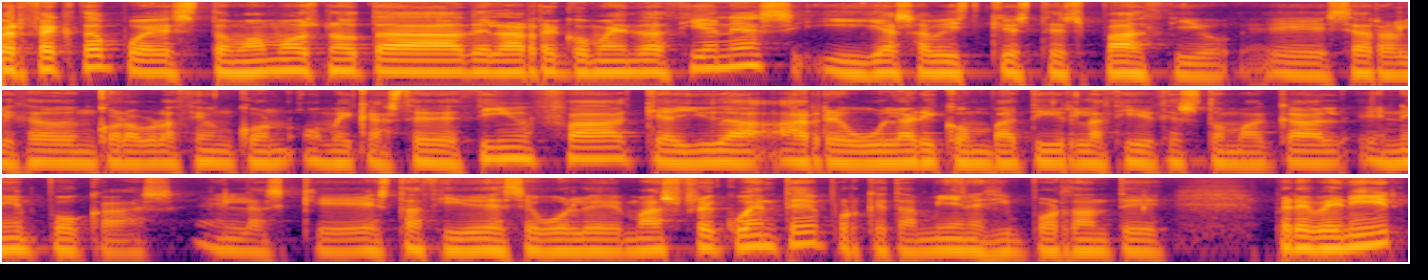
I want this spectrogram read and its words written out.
Perfecto, pues tomamos nota de las recomendaciones y ya sabéis que este espacio eh, se ha realizado en colaboración con Omecaste de Cinfa, que ayuda a regular y combatir la acidez estomacal en épocas en las que esta acidez se vuelve más frecuente, porque también es importante prevenir,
